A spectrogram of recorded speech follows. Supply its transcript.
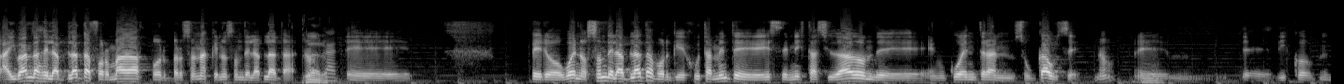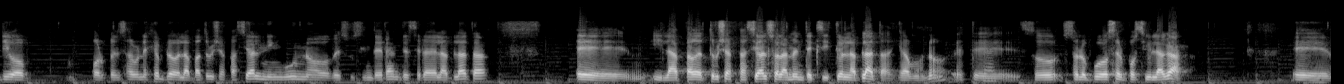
hay bandas de La Plata formadas por personas que no son de La Plata. ¿no? Claro. Eh, pero bueno, son de La Plata porque justamente es en esta ciudad donde encuentran su cauce, ¿no? Eh, eh, disco, digo, por pensar un ejemplo, la patrulla espacial, ninguno de sus integrantes era de La Plata. Eh, y la patrulla espacial solamente existió en La Plata, digamos, ¿no? Este, so, solo pudo ser posible acá. Eh,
